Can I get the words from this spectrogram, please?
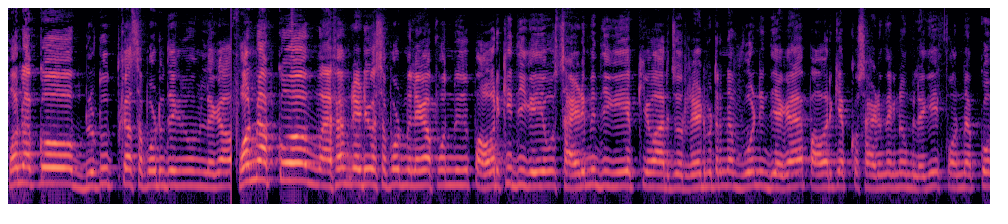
फ़ोन में आपको ब्लूटूथ का सपोर्ट भी देखने को मिलेगा। फ़ोन में आपको एफएम रेडियो का सपोर्ट मिलेगा। फ़ोन में जो पावर की दी गई है, वो साइड में दी गई है। आपकी बार जो रेड बटन है, वो नहीं दिया गया है। पावर की आपको साइड में देखने को मिलेगी। फ़ोन में आपको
